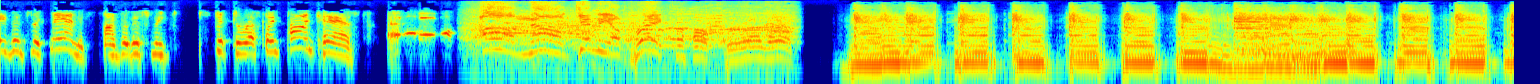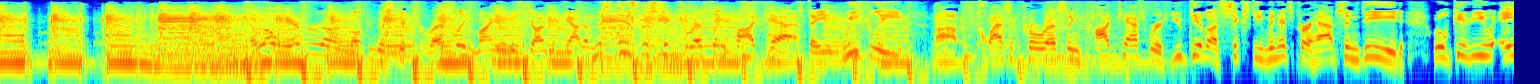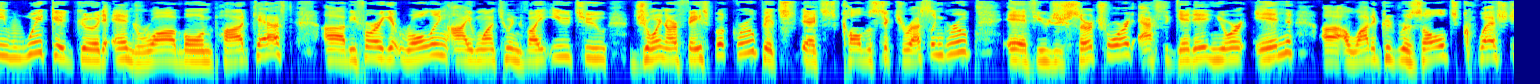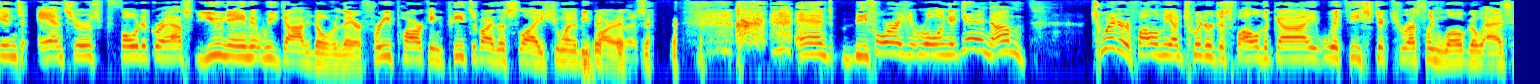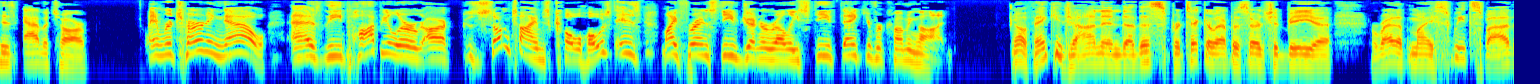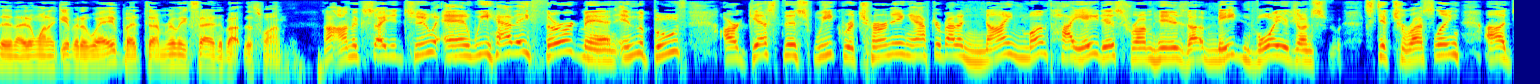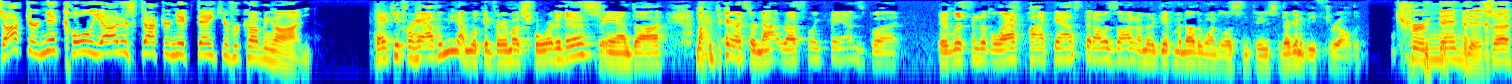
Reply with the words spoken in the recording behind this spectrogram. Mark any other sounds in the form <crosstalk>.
Hey, Vince McMahon, it's time for this week's Stick to Wrestling podcast. Oh no, give me a break. <laughs> Oh, brother. Wrestling. My name is John McAdam. This is the Stick to Wrestling podcast, a weekly uh, classic pro wrestling podcast where if you give us 60 minutes, perhaps indeed, we'll give you a wicked good and raw bone podcast. Uh, before I get rolling, I want to invite you to join our Facebook group. It's, it's called the Stick to Wrestling group. If you just search for it, ask to get in, you're in. Uh, a lot of good results, questions, answers, photographs, you name it, we got it over there. Free parking, pizza by the slice. You want to be part of this. <laughs> and before I get rolling again, um, Twitter, follow me on Twitter. Just follow the guy with the Stick to Wrestling logo as his avatar. And returning now as the popular, uh, sometimes co-host is my friend Steve Generelli. Steve, thank you for coming on. Oh, thank you, John. And uh, this particular episode should be uh, right up my sweet spot, and I don't want to give it away, but I'm really excited about this one. Uh, I'm excited too, and we have a third man in the booth. Our guest this week returning after about a nine month hiatus from his uh, maiden voyage on Stick to Wrestling. Uh, Dr. Nick Koliadis. Dr. Nick, thank you for coming on. Thank you for having me. I'm looking very much forward to this. And uh, <laughs> my parents are not wrestling fans, but they listened to the last podcast that I was on. I'm going to give them another one to listen to, so they're going to be thrilled. Tremendous. <laughs> uh,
